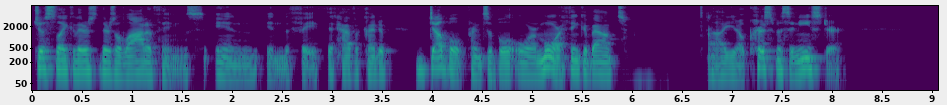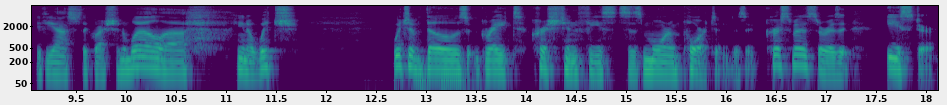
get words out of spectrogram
Just like there's there's a lot of things in in the faith that have a kind of double principle or more. Think about uh, you know Christmas and Easter. If you ask the question, well, uh, you know which which of those great Christian feasts is more important? Is it Christmas or is it Easter?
